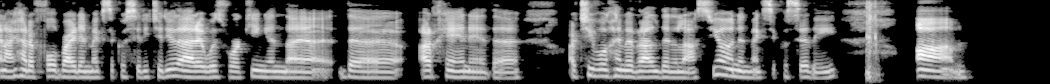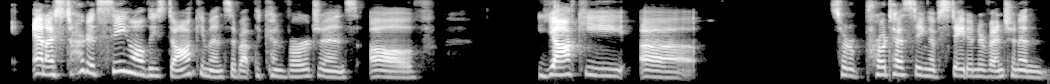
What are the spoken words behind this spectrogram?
and I had a Fulbright in Mexico City to do that, I was working in the the ARGN, the Archivo General de la Nación in Mexico City. Um, and I started seeing all these documents about the convergence of Yaqui uh, sort of protesting of state intervention and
